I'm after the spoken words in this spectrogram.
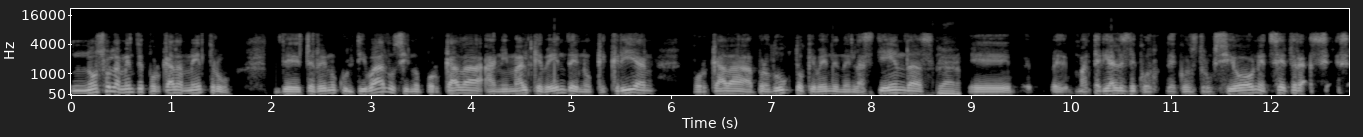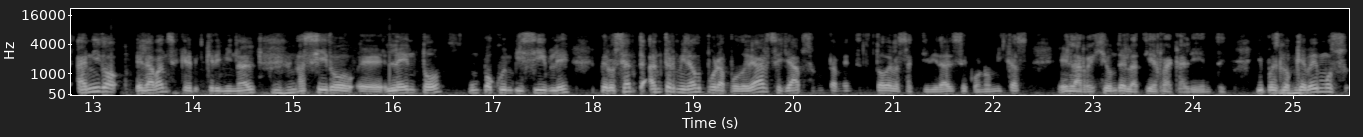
no solamente por cada metro de terreno cultivado, sino por cada animal que venden o que crían, por cada producto que venden en las tiendas, eh, eh, materiales de, de, construcción, etcétera. Han ido, el avance criminal ha sido eh, lento, un poco invisible, pero se han, terminado por apoderarse ya absolutamente de todas las actividades económicas en la región de la Tierra Caliente. Y pues lo que vemos,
